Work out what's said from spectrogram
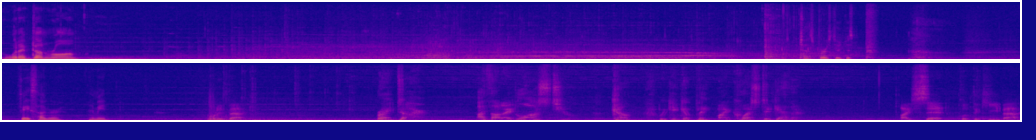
what I've done wrong. Chest burster just face hugger. I mean, Put it back. Regdar, I thought I'd lost you. Come, we can complete my quest together. I said put the key back.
